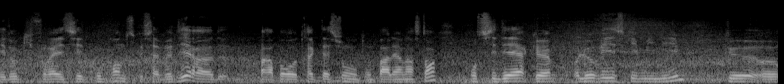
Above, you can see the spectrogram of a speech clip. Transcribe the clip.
et, donc il faudrait essayer de comprendre ce que ça veut dire euh, par rapport aux tractations dont on parlait à l'instant, considère que le risque est minime qu'on euh,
